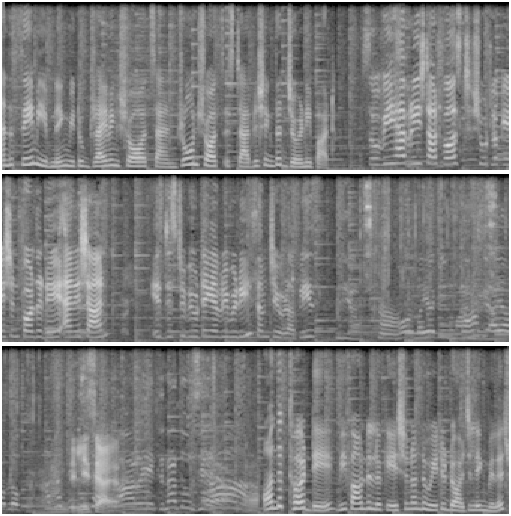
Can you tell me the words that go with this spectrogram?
And the same evening, we took driving shots and drone shots establishing the journey part. So we have reached our first shoot location for the day and Ishan is distributing everybody some chiwda, please. और भैया जी कहाँ से आए आप लोग दिल्ली से आया अरे इतना दूर से आया On the third day, we found a location on the way to Darjeeling village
